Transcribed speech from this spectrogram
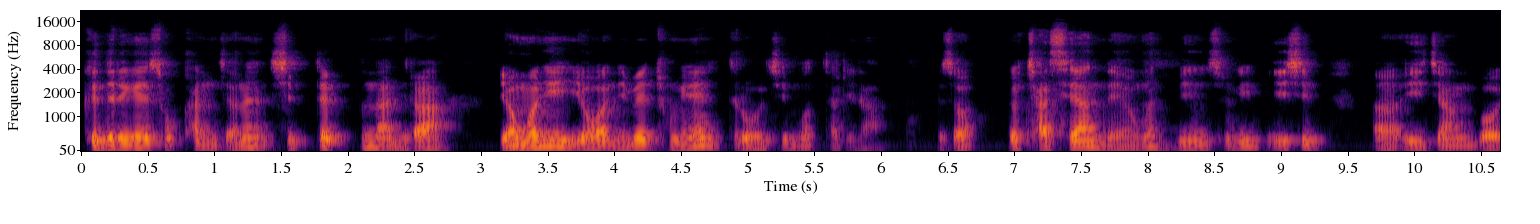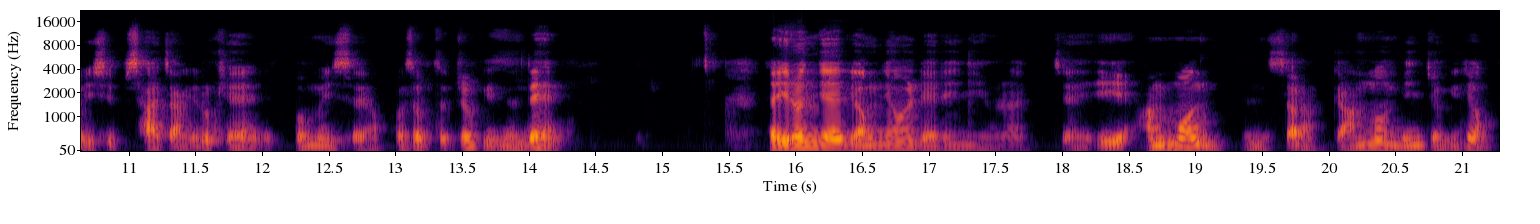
그들에게 속한 자는 10대뿐 아니라 영원히 여호와님의 총에 들어오지 못하리라. 그래서 이 자세한 내용은 민수기 22장 뭐 24장 이렇게 보면 있어요. 거기서부터 쭉 있는데 자, 이런 이제 명령을 내린 이유는 이제 이 암몬 사람, 그러니까 암몬 민족이죠.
